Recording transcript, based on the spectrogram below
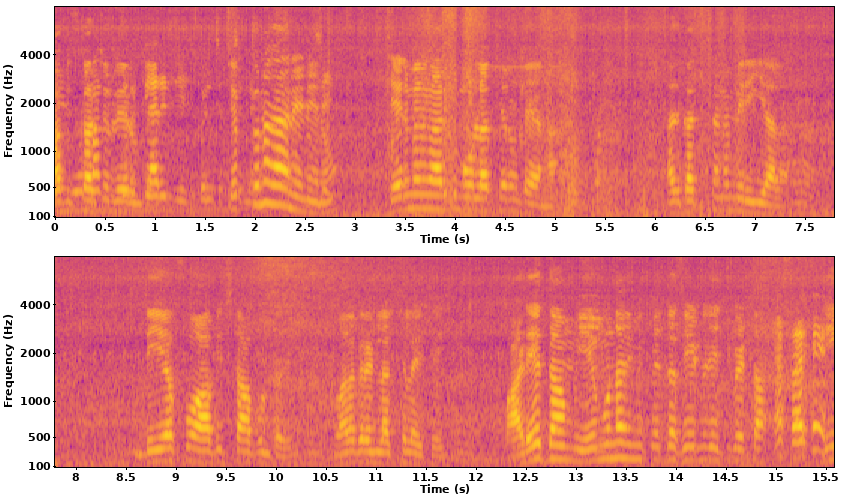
ఆఫీస్ ఖర్చులు వేరే చెప్తున్నా. కానీ నేను చైర్మన్ గారికి మూడు లక్షలు ఉంటాయి అన్న అది ఖచ్చితంగా మీరు ఇవ్వాలి డిఎఫ్ ఆఫీస్ స్టాఫ్ ఉంటుంది. వాళ్ళకి రెండు లక్షలు అవుతాయి పడేద్దాం ఏమున్నది మీ పెద్ద సీట్ని తెచ్చి పెడతా. నీ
